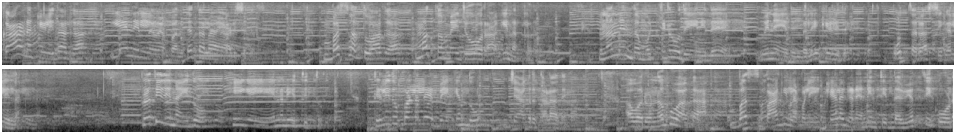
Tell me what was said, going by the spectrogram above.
ಕಾರಣ ಕೇಳಿದಾಗ ಏನಿಲ್ಲವೆಂಬಂತೆ ತಲೆಯಾಡಿಸಿದರು ಬಸ್ ಹತ್ತುವಾಗ ಮತ್ತೊಮ್ಮೆ ಜೋರಾಗಿ ನಕ್ಕರು. ನನ್ನಿಂದ ಮುಚ್ಚಿಡುವುದೇನಿದೆ? ವಿನಯದಿಂದಲೇ ಕೇಳಿದೆ. ಉತ್ತರ ಸಿಗಲಿಲ್ಲ. ಪ್ರತಿದಿನ ಇದು ಹೀಗೆಯೇ ನಡೆಯುತ್ತಿತ್ತು? ತಿಳಿದುಕೊಳ್ಳಲೇಬೇಕೆಂದು ಜಾಗೃತಳಾದೆ. ಅವರು ನಗುವಾಗ ಬಸ್ ಬಾಗಿಲ ಬಳಿ ಕೆಳಗಡೆ ನಿಂತಿದ್ದ ವ್ಯಕ್ತಿ ಕೂಡ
